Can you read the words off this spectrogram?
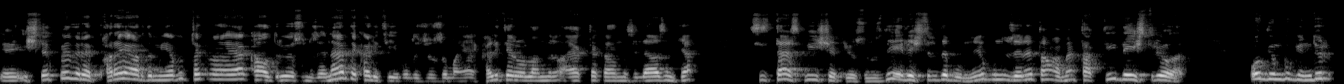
e, işletmelere para yardımı yapıp tekrar ayağa kaldırıyorsunuz. E nerede kaliteyi bulacağız o zaman? Yani kaliteli olanların ayakta kalması lazımken siz ters bir iş yapıyorsunuz diye eleştiride bulunuyor. Bunun üzerine tamamen taktiği değiştiriyorlar. O gün bugündür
